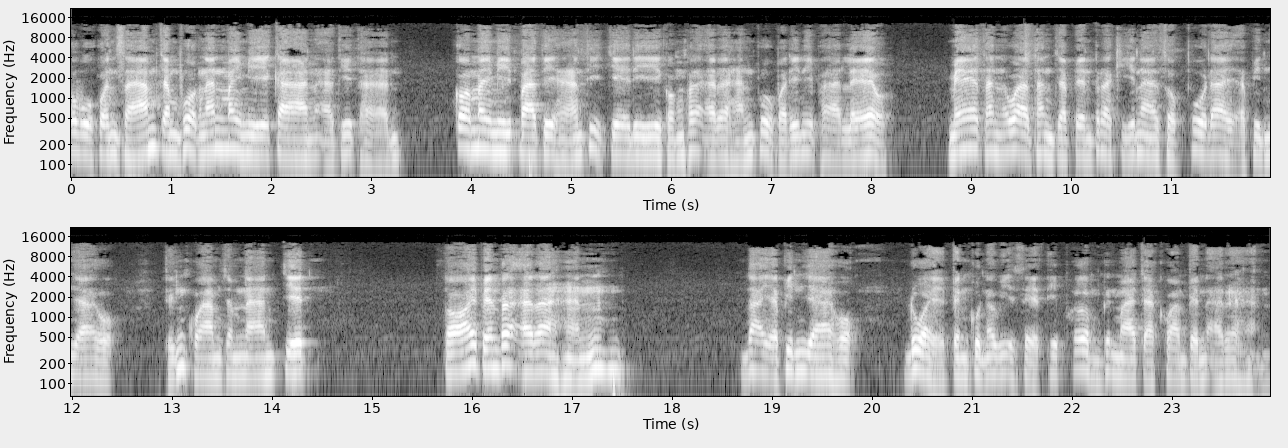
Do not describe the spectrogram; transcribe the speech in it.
กบุคคลสามจำพวกนั้นไม่มีการอธิษฐาน ก็ไม่มีปาฏิหาริย์ที่เจดีของพระอรหันต์ผู้ปรินิพพานแล้ว แม้ท่านว่าท่านจะเป็นพระขีณาสพผู้ได้อภิญญาหกถึงความชำนาญจิต ต่อให้เป็นพระอรหันต์ได้อภิญญาหกด้วยเป็นคุณวิเศษที่เพิ่มขึ้นมาจากความเป็นอรหันต์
